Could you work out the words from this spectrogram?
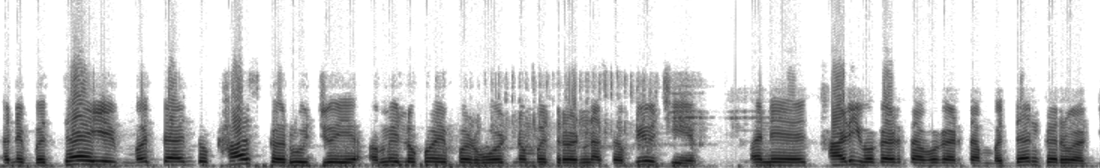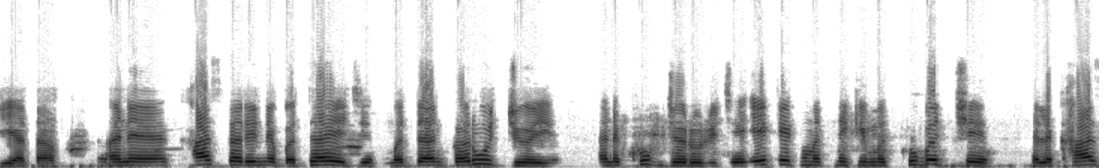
અને બધાએ મતદાન તો ખાસ કરવું જ જોઈએ. અમે લોકોએ પણ વોર્ડ નંબર ત્રણના સભ્યો છીએ અને થાળી વગાડતા વગાડતા મતદાન કરવા ગયા હતા. અને ખાસ કરીને બધાએ જ મતદાન કરવું જ જોઈએ અને ખૂબ જરૂરી છે. એક એક મતની કિંમત ખૂબ જ છે એટલે ખાસ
